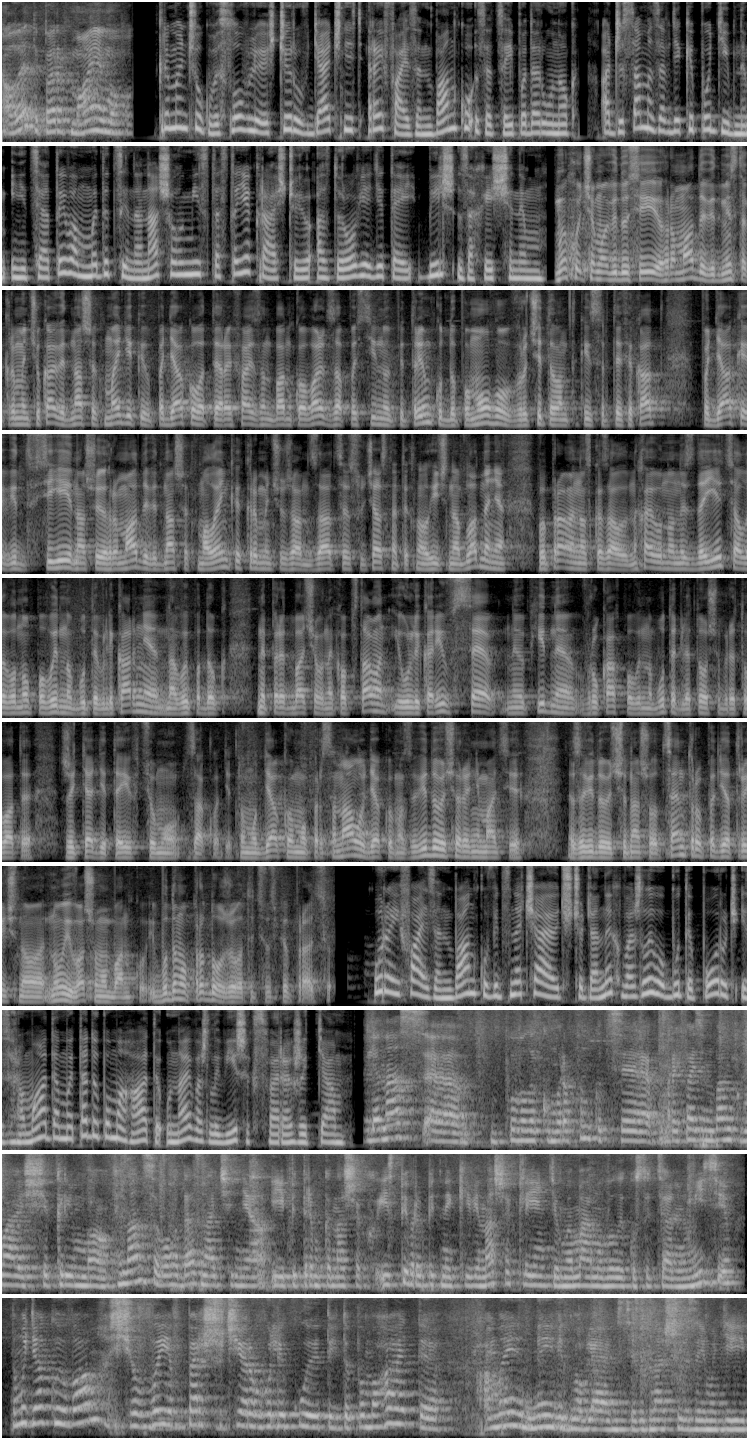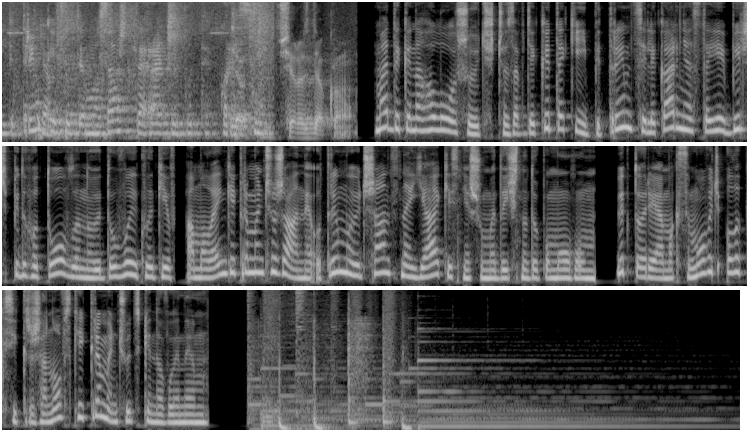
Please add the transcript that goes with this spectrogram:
Але тепер маємо Кременчук висловлює щиру вдячність Райфайзенбанку за цей подарунок, адже саме завдяки подібним ініціативам медицина нашого міста стає кращою, а здоров'я дітей більш захищеним. Ми хочемо від усієї громади, від міста Кременчука, від наших медиків подякувати Райфайзенбанку Аваль за постійну підтримку, допомогу, вручити вам такий сертифікат подяки від всієї нашої громади, від наших маленьких кременчужан за це сучасне технологічне обладнання. Ви правильно сказали, нехай воно не здається, але воно повинно бути в лікарні на випадок непередбачуваних обставин. І у лікарів все необхідне в руках повинно бути для того, щоб рятувати життя дітей в цьому закладі. Тому дякуємо персоналу, дякуємо завідувачу реанімації, завідувачу нашого центру педіатричного, ну і вашому банку. І будемо продовжувати цю співпрацю. У Райфайзенбанку відзначають, що для них важливо бути поруч із громадами та допомагати у найважливіших сферах життя. Для нас е, по великому рахунку це Райфайзенбанк має ще крім е, фінансового да, значення і підтримки наших і співробітників, і наших клієнтів. Ми маємо велику соціальну місію. Тому дякую вам, що ви в першу чергу лікуєте і допомагаєте. А ми не відмовляємося від нашої взаємодії і підтримки. і Будемо завжди раді бути корисні. Ще раз дякуємо. Медики наголошують, що завдяки такій підтримці лікарня стає більш підготовленою до викликів, а маленькі кременчужани отримують шанс на якіснішу медичну допомогу. Вікторія Максимович, Олексій Крижановський, Кременчуцькі новини.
